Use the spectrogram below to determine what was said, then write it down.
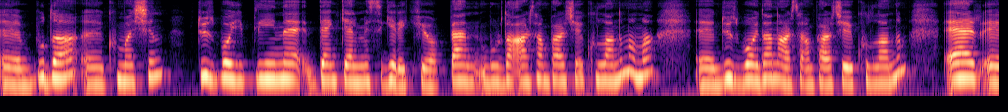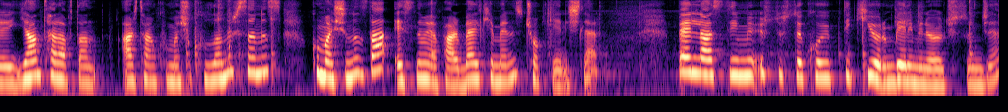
e, bu da e, kumaşın düz boy ipliğine denk gelmesi gerekiyor. Ben burada artan parçayı kullandım ama e, düz boydan artan parçayı kullandım. Eğer e, yan taraftan artan kumaşı kullanırsanız kumaşınız da esneme yapar. Bel kemeriniz çok genişler. Bel lastiğimi üst üste koyup dikiyorum belimin ölçüsünce.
